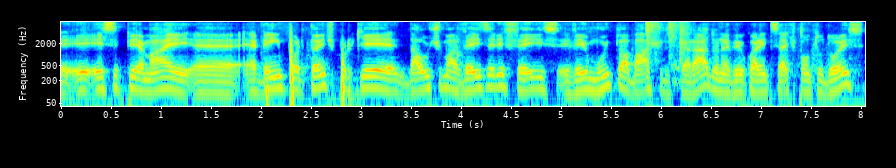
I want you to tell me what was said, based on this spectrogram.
esse PMI é, é, bem importante porque da última vez ele fez, veio muito abaixo do esperado, né? Veio 47,2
